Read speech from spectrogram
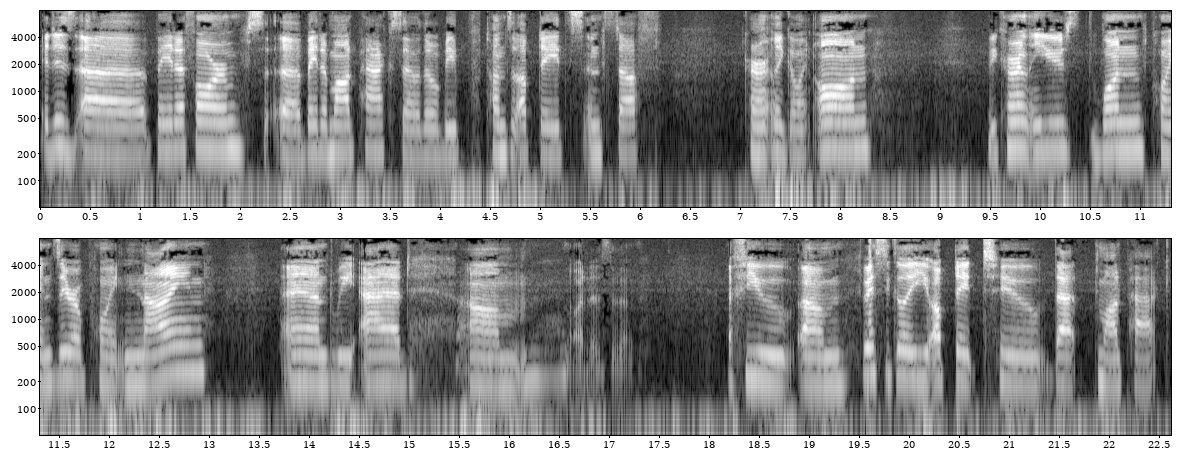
It is uh, beta forms, uh, beta mod pack, so there will be tons of updates and stuff currently going on. We currently use 1.0.9 and we add, um, what is it? a few. Um, basically, you update to that mod pack,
